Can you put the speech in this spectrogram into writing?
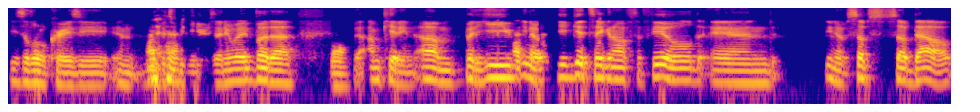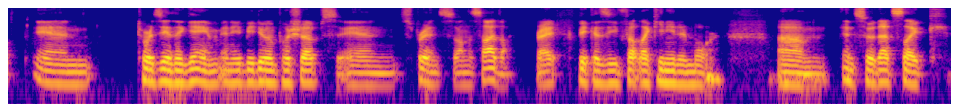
he's a little crazy in, in between years anyway, but uh Yeah. I'm kidding. Um, but he, you know, he'd get taken off the field and, you know, sub subbed out and towards the end of the game and he'd be doing push-ups and sprints on the sideline, right? Because he felt like he needed more. Um, and so that's like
